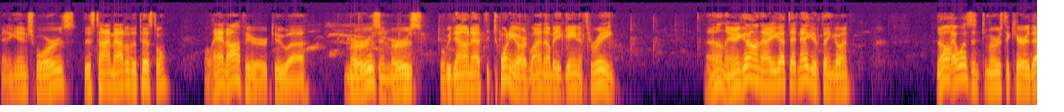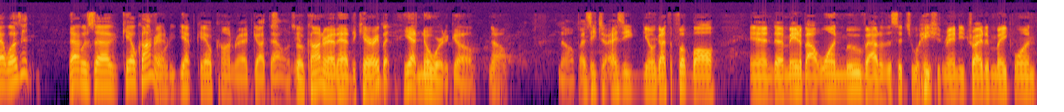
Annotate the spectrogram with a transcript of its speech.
And again, Schwartz, this time out of the pistol. We'll hand off here to uh, Mers, and Mers will be down at the 20 yard line. That'll be a gain of three. Well, there you go. Now you got that negative thing going. No, that wasn't Mers that carried that, was it? That was uh, Kale Conrad. 40 yep, Kale Conrad got that one. So Conrad had the carry, but he had nowhere to go. No, no. As he as he you know got the football and uh, made about one move out of the situation, Randy tried to make one,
